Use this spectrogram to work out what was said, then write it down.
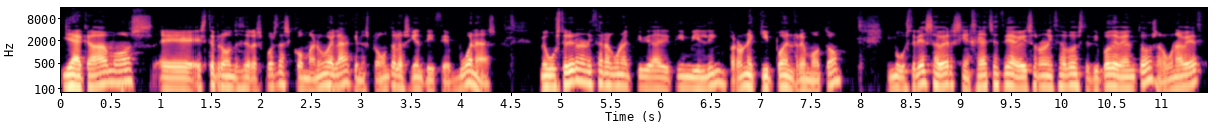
Y acabamos eh, este preguntas y respuestas con Manuela, que nos pregunta lo siguiente. Dice, buenas, me gustaría organizar alguna actividad de team building para un equipo en remoto y me gustaría saber si en GHC habéis organizado este tipo de eventos alguna vez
